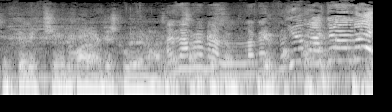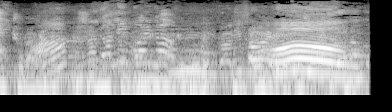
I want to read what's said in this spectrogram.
जितने भी चीरफाड़ आर्टिस्ट हुए ना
